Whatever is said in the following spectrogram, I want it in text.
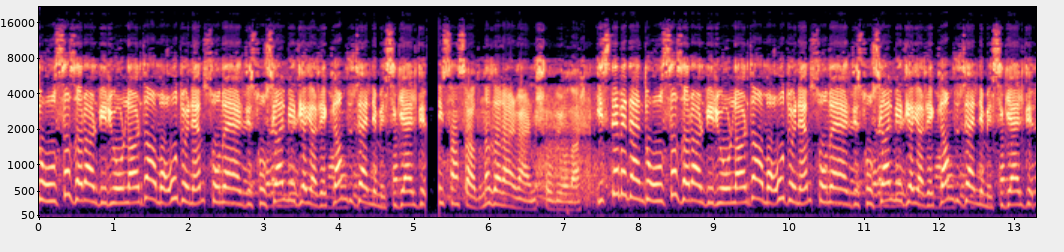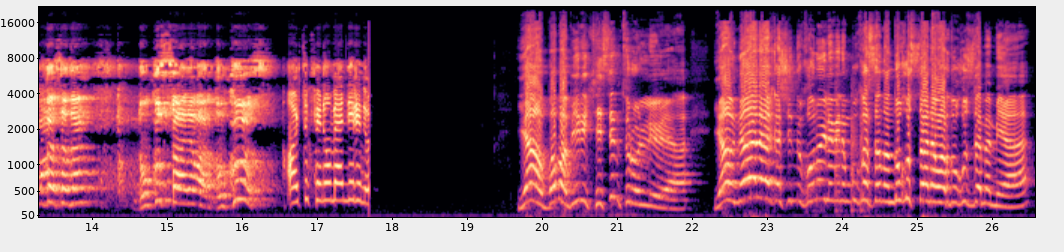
de olsa zarar veriyorlardı ama o dönem sona erdi. Sosyal medyaya reklam düzenlemesi geldi. İnsan sağlığına zarar vermiş oluyorlar. İstemeden de olsa zarar veriyorlardı ama o dönem sona erdi. Sosyal medyaya reklam düzenlemesi geldi. Bu kasadan 9 tane var 9. Artık fenomenlerin Ya baba biri kesin trollüyor ya. Ya ne alaka şimdi konuyla benim bu kasadan 9 tane var 9 demem ya.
